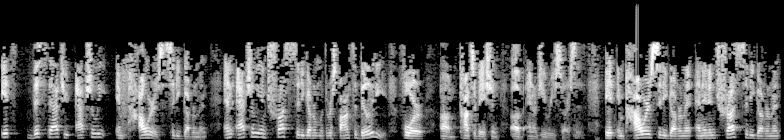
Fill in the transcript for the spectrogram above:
it's This statute actually empowers city government and actually entrusts city government with the responsibility for um, conservation of energy resources. It empowers city government, and it entrusts city government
